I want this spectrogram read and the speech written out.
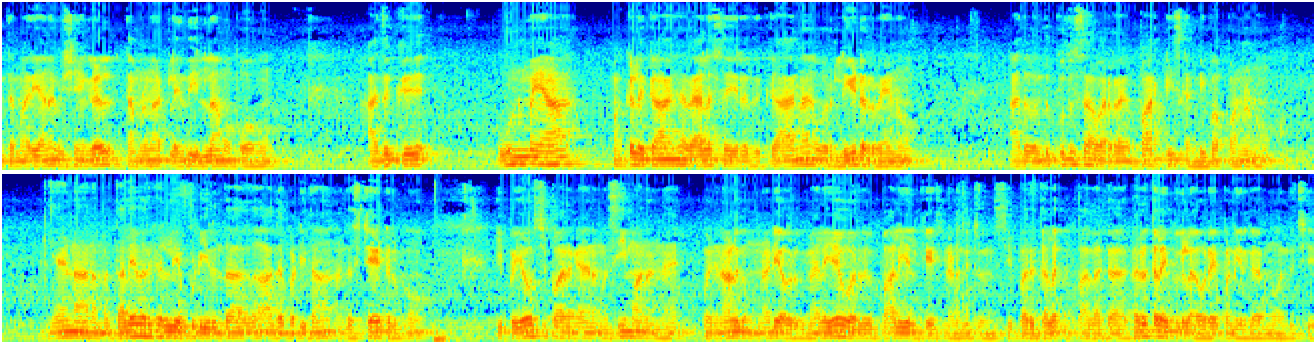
இந்த மாதிரியான விஷயங்கள் தமிழ்நாட்டிலேருந்து இல்லாமல் போகும். அதுக்கு உண்மையாக மக்களுக்காக வேலை செய்கிறதுக்கான ஒரு லீடர் வேணும். அது வந்து புதுசாக வர்ற பார்ட்டிஸ் கண்டிப்பாக பண்ணணும். ஏன்னா நம்ம தலைவர்கள் எப்படி இருந்தாலும் அதை பற்றி தான் அந்த ஸ்டேட் இருக்கும். இப்போ யோசிச்சு பாருங்க நம்ம சீமான் அண்ணன் கொஞ்ச நாளுக்கு முன்னாடி அவருக்கு மேலேயே ஒரு பாலியல் கேஸ் நடந்துட்டு இருந்துச்சு. பரு பல க கருக்கலைப்புகளை அவரே பண்ணியிருக்காருன்னு வந்துச்சு.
